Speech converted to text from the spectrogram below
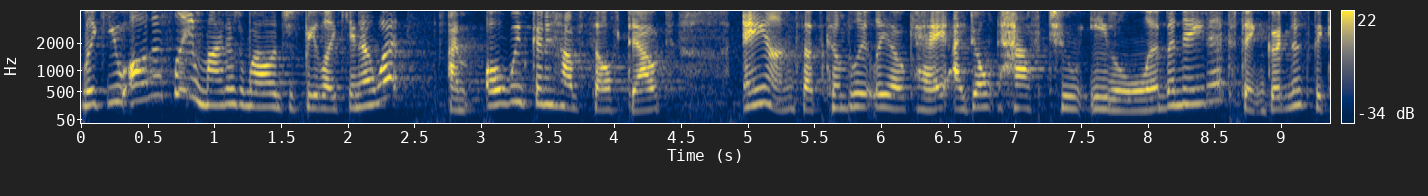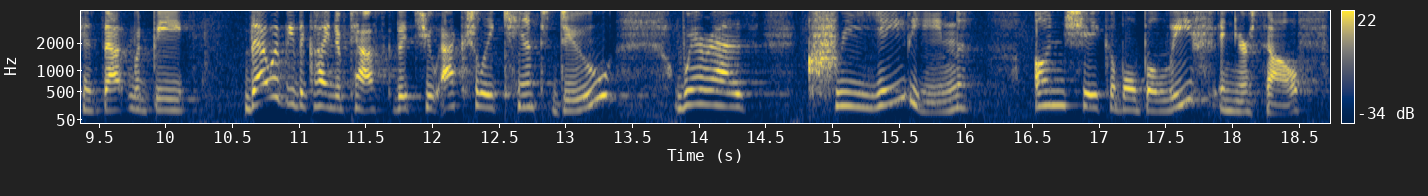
Like, you honestly might as well just be like, you know? I'm always going to have self doubt. And that's completely okay. I don't have to eliminate it, thank goodness, because that would be that would be the kind of task that you actually can't do. Whereas creating unshakable belief in yourself,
